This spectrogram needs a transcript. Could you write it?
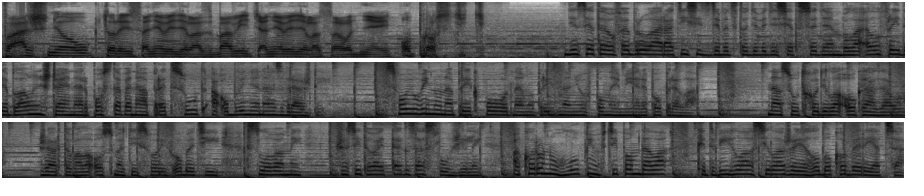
vášňou, ktorej sa nevedela zbaviť a nevedela sa od nej oprostiť. 10. februára 1997 bola Elfriede Blauensteiner postavená pred súd a obvinená z vraždy. Svoju vinu napriek pôvodnému priznaniu v plnej miere poprela. Na súd chodila okázalo, žartovala o smrti svojich obetí slovami, že si to aj tak zaslúžili a korunu hlúpým vtipom dala, keď vyhlásila, že je hlboko veriaca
